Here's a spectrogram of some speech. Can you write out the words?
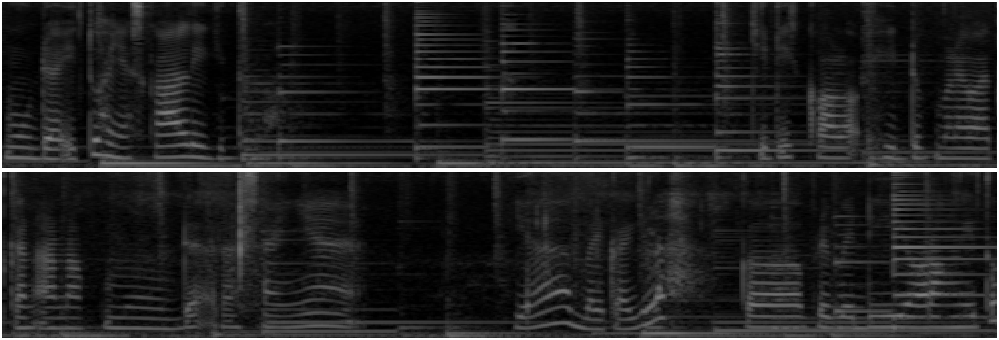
muda itu hanya sekali gitu loh jadi kalau hidup melewatkan anak muda rasanya ya balik lagi lah ke pribadi orang itu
